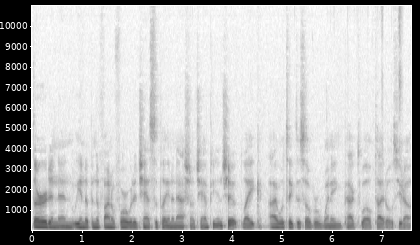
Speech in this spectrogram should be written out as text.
third and then we end up in the final four with a chance to play in a national championship. Like I will take this over winning Pac-12 titles. You know,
